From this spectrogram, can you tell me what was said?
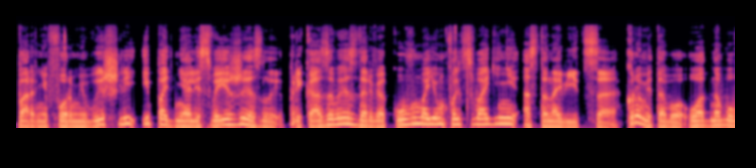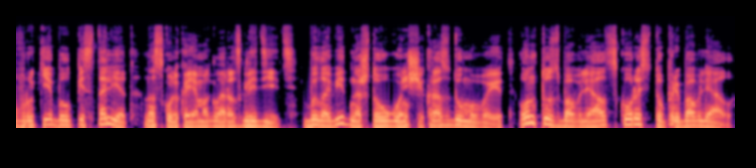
Парни в форме вышли и подняли свои жезлы, приказывая здоровяку в моем Volkswagen остановиться. Кроме того, у одного в руке был пистолет, насколько я могла разглядеть. Было видно, что угонщик раздумывает. Он то сбавлял скорость, то прибавлял.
